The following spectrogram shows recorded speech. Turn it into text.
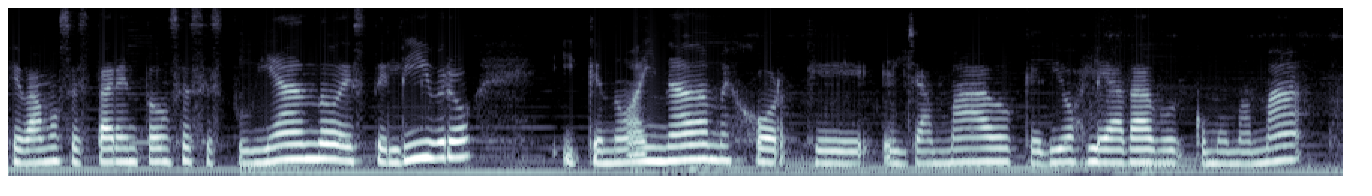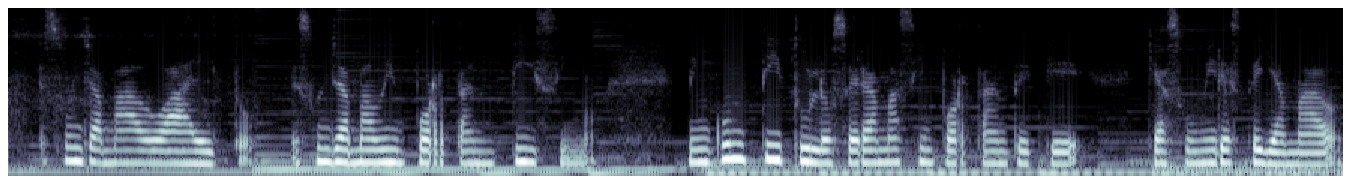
que vamos a estar entonces estudiando este libro y que no hay nada mejor que el llamado que Dios le ha dado como mamá. Es un llamado alto, es un llamado importantísimo. Ningún título será más importante que, que asumir este llamado.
